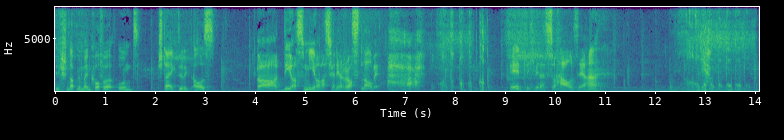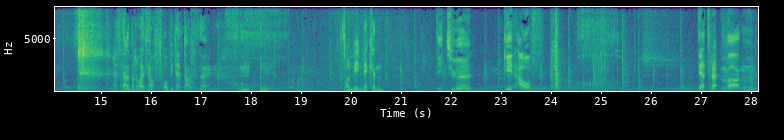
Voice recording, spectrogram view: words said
Ich schnapp mir meinen Koffer und steig direkt aus. Oh, Dios mio, was für eine Rostlaube. Ah. Endlich wieder zu Hause, ja? Ja. Salvador ist auch froh, wieder da zu sein. Sollen wir ihn wecken? Die Tür geht auf. Der Treppenwagen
